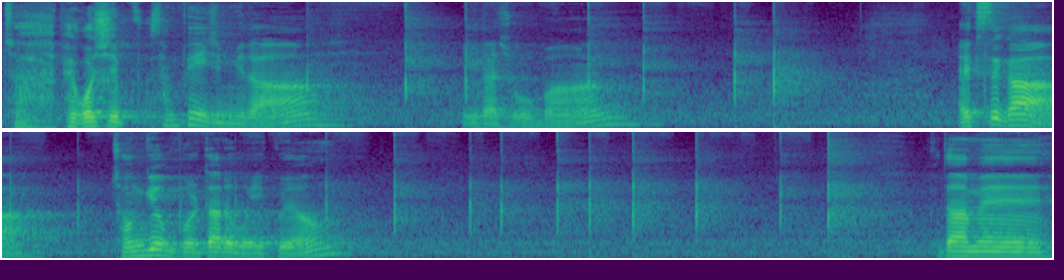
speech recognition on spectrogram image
자, 153페이지입니다. 2-5번. x가 정규분포를 따르고 있고요. 그 다음에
